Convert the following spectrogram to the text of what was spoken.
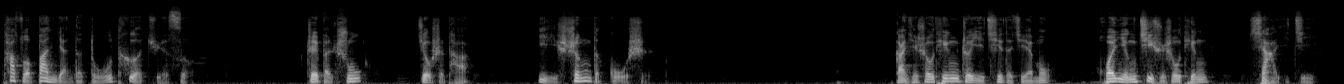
他所扮演的独特角色。这本书。就是他一生的故事。感谢收听这一期的节目，欢迎继续收听下一集。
